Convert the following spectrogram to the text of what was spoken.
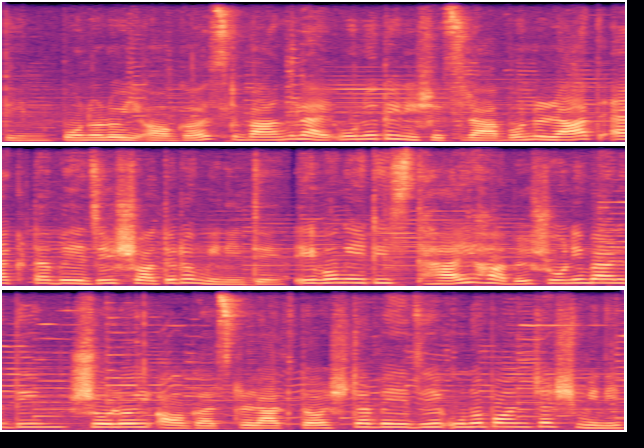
দিন। পনেরোই আগস্ট বাংলায় উনতিরিশে শ্রাবণ রাত একটা বেজে সতেরো মিনিটে এবং এটি স্থায়ী হবে শনিবার দিন ষোলোই আগস্ট রাত দশটা বেজে উনপঞ্চাশ মিনিট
